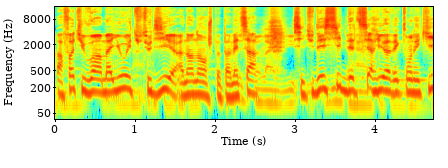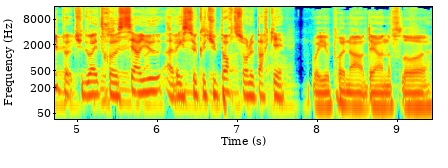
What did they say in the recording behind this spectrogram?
Parfois, tu vois un maillot et tu te dis Ah non, non, je peux pas mettre ça. Si tu décides d'être sérieux avec ton équipe, tu dois être sérieux avec ce que tu portes sur le parquet. What you're putting out there on the floor.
